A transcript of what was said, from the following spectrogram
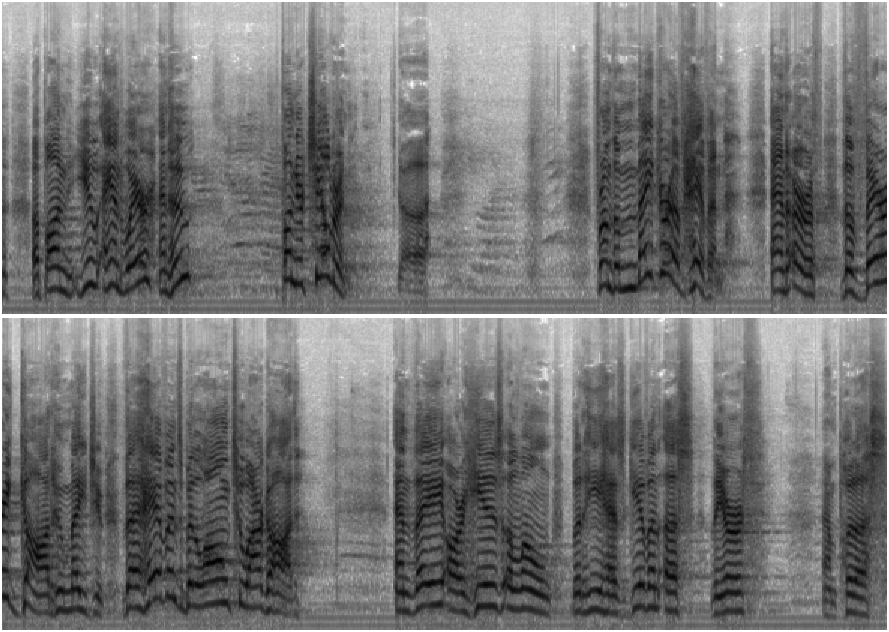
upon you and where and who? Upon your children. Uh, from the maker of heaven and earth, the very God who made you. The heavens belong to our God, and they are His alone, but He has given us the earth and put us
